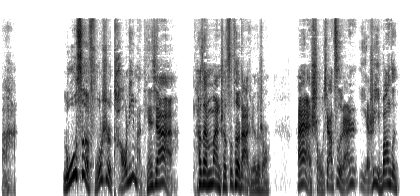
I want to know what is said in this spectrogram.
啊。卢瑟福是桃李满天下啊。他在曼彻斯特大学的时候，哎，手下自然也是一帮子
